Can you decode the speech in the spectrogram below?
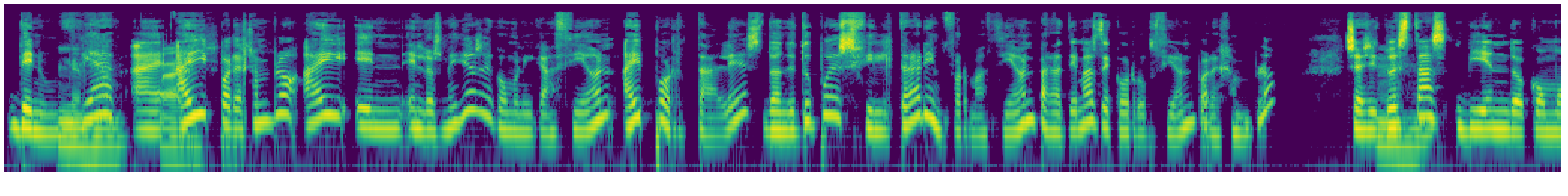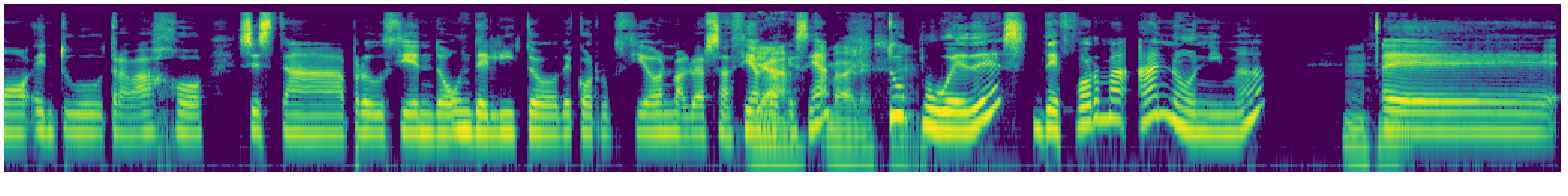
denunciad. hay, por ejemplo, hay en, en, los medios de comunicación, hay portales donde tú puedes filtrar información para temas de corrupción, por ejemplo. O sea, si tú estás viendo cómo en tu trabajo se está produciendo un delito de corrupción, malversación, lo que sea, tú puedes de forma anónima eh,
